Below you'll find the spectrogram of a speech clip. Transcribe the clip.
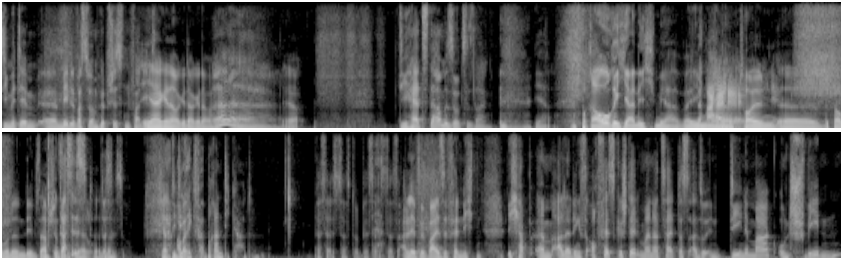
Die mit dem äh, Mädel, was du am hübschesten fandest. Ja, genau, genau, genau. Ah, Ja. die Herzdame sozusagen. ja. Brauche ich ja nicht mehr, wegen meiner Nein. tollen, äh, bezaubernden Das ist so. Lebensabschnittsgefährte. Das ne? ist so. Ich habe die Aber- direkt verbrannt, die Karte. Besser ist das doch, besser ist das. Alle Beweise vernichten. Ich habe ähm, allerdings auch festgestellt in meiner Zeit, dass also in Dänemark und Schweden,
